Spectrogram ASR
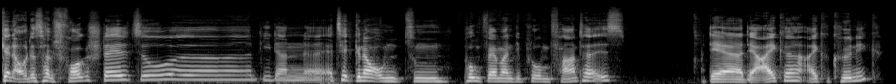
genau, das habe ich vorgestellt, so, äh, die dann äh, erzählt. Genau, um zum Punkt, wer mein Diplom-Vater ist. Der, der Eike, Eike König.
